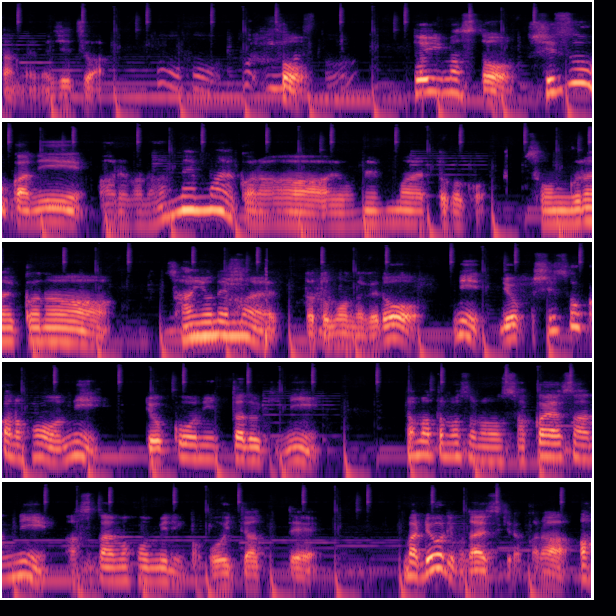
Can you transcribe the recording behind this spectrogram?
たんだよね、実は。ほうほうと言いますと？と言いますと、静岡に、あれは何年前かな ?4 年前とかこう、そんぐらいかな ?3、4年前だと思うんだけど、に、静岡の方に旅行に行った時に、たまたまその酒屋さんに飛鳥山本みりんが置いてあって、まあ料理も大好きだから、あ、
